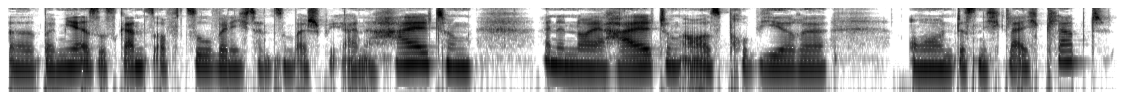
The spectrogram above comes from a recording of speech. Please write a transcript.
Äh, bei mir ist es ganz oft so, wenn ich dann zum Beispiel eine Haltung, eine neue Haltung ausprobiere und es nicht gleich klappt,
